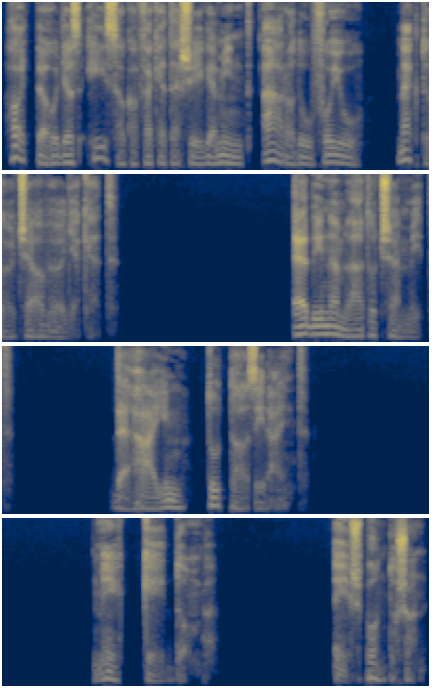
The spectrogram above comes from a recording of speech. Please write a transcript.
Hagyta, hogy az éjszaka feketesége, mint áradó folyó, megtöltse a völgyeket. Edi nem látott semmit, de Haim tudta az irányt. Még két domb. És pontosan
